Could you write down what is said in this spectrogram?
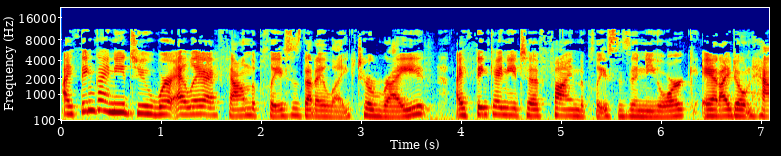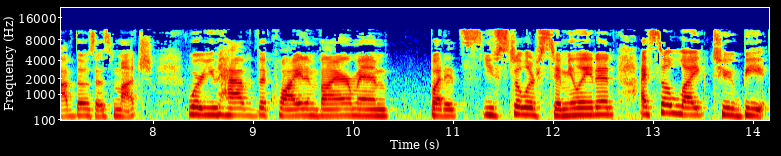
I think I need to where LA. I found the places that I like to write. I think I need to find the places in New York, and I don't have those as much. Where you have the quiet environment, but it's you still are stimulated. I still like to be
